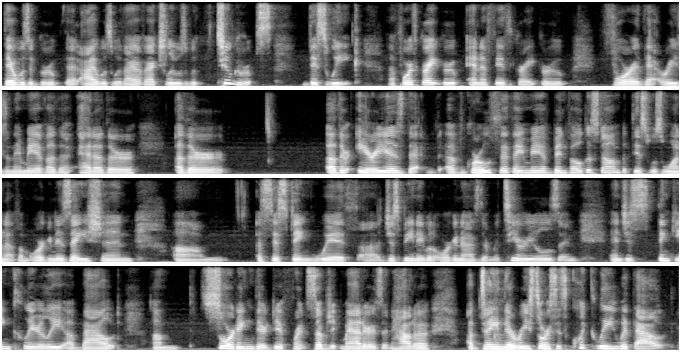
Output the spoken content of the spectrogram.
there was a group that i was with. I actually was with two groups this week a fourth grade group and a fifth grade group for that reason. They may have other had other other other areas that of growth that they may have been focused on but this was one of them. Organization um, assisting with uh, just being able to organize their materials and and just thinking clearly about um, sorting their different subject matters and how to obtain their resources quickly without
